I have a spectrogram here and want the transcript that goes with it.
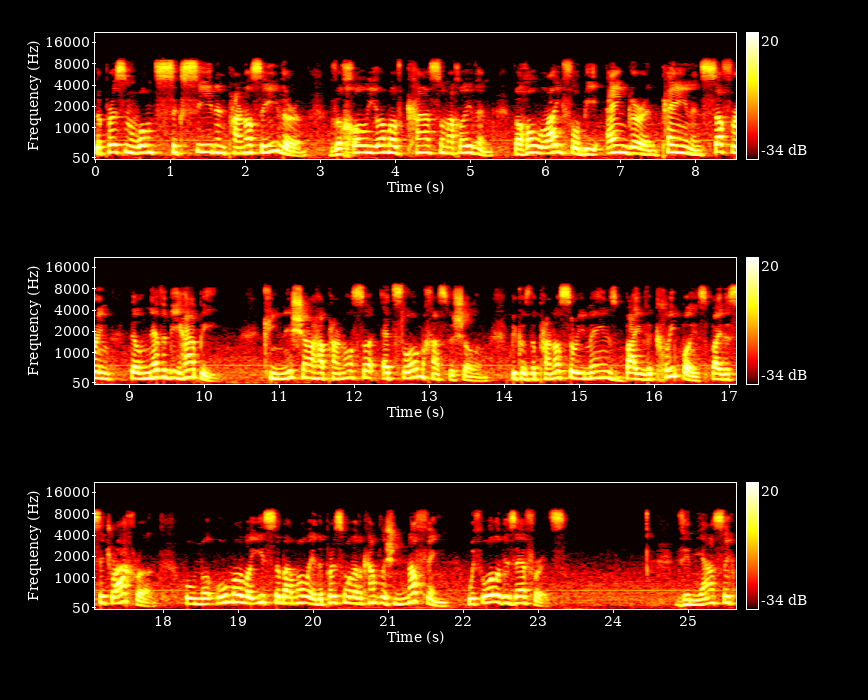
The person won't succeed in parnasa either. V'chol yom of kasum The whole life will be anger and pain and suffering. They'll never be happy. Ki nishar haparnasa etzlom chas. Because the parnasa remains by the klipos, by the sitra achra. The person will have accomplished nothing with all of his efforts. Vimyasik,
